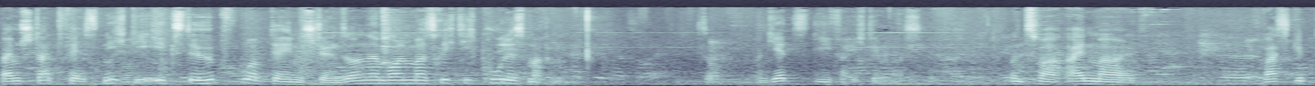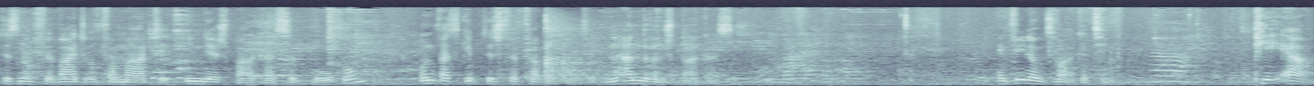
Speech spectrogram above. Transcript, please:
beim Stadtfest nicht die x-te Hüpfburg dahinstellen, sondern wollen was richtig Cooles machen. So, und jetzt liefere ich dem was. Und zwar einmal, was gibt es noch für weitere Formate in der Sparkasse Bochum und was gibt es für Formate in anderen Sparkassen. Empfehlungsmarketing. PR.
